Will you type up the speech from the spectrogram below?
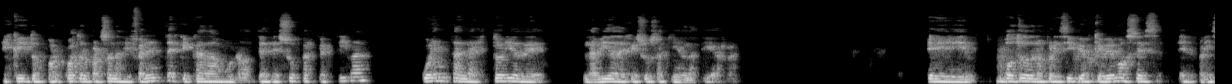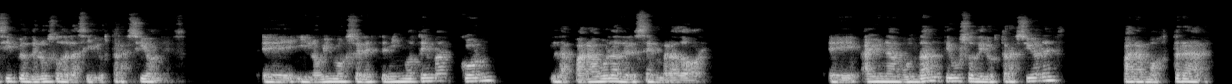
escritos por cuatro personas diferentes que cada uno, desde su perspectiva, cuenta la historia de la vida de Jesús aquí en la tierra. Eh, otro de los principios que vemos es el principio del uso de las ilustraciones. Eh, y lo vimos en este mismo tema con la parábola del sembrador. Eh, hay un abundante uso de ilustraciones para mostrar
